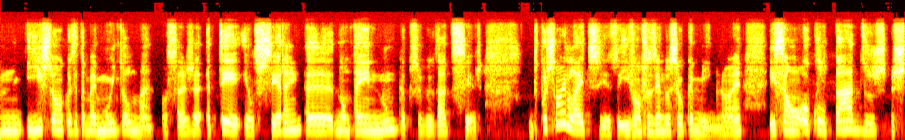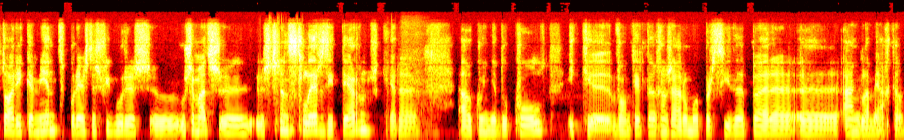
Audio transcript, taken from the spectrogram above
um, e isto é uma coisa também muito alemã, ou seja, até eles serem, uh, não têm nunca a possibilidade de ser depois são eleitos e, vão fazendo o seu caminho, não é? E são ocultados historicamente por estas figuras, uh, os chamados uh, chanceleres eternos, que era a alcunha do Kohl, e que vão ter de arranjar uma parecida para uh, Angela Merkel.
